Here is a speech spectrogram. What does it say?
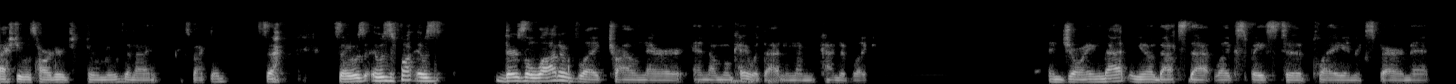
actually was harder to remove than I expected. So so it was it was fun it was there's a lot of like trial and error and i'm okay with that and i'm kind of like enjoying that you know that's that like space to play and experiment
